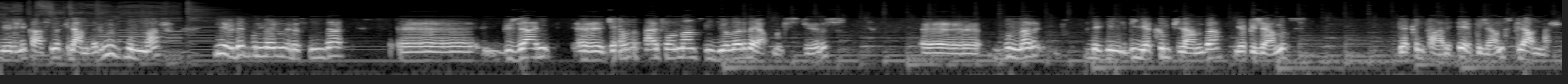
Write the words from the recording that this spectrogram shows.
yönelik aslında planlarımız bunlar. Bir de bunların arasında e, güzel e, canlı performans videoları da yapmak istiyoruz. E, bunlar dediğim gibi yakın planda yapacağımız, yakın tarihte yapacağımız planlar.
